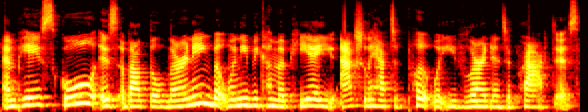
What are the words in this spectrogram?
And PA school is about the learning, but when you become a PA, you actually have to put what you've learned into practice.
